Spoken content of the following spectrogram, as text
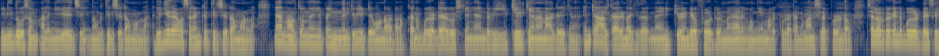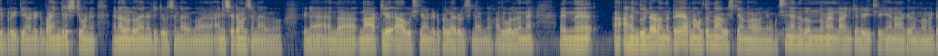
ഇനി ദിവസം അല്ലെങ്കിൽ ഈ ഏജ് നമുക്ക് തിരിച്ചു കിട്ടാൻ പോകണില്ല അല്ലെങ്കിൽ ഒരു അവസരം തിരിച്ചു കിട്ടാൻ പോകണില്ല ഞാൻ എറണാകുളത്ത് വന്നു കഴിഞ്ഞപ്പോൾ ഇന്ന് എനിക്ക് വീട്ടിൽ പോകണ്ട കേട്ടോ. കാരണം ബർത്ത്ഡേ ആഘോഷിക്കാൻ ഞാൻ എന്റെ വീട്ടിലിരിക്കാനാണ് ആഗ്രഹിക്കുന്നത്. എനിക്ക് ആൾക്കാരുണ്ടാക്കി തരുന്ന എനിക്ക് വേണ്ടി എഫേർട്ട് ഇടുന്ന കാര്യങ്ങളൊന്നും ഞാൻ മറക്കില്ല കേട്ടോ. എന്റെ മനസ്സിലെപ്പോഴും ഉണ്ടാവും. ചിലർക്കൊക്കെ എന്റെ ബർത്ത്ഡേ സെലിബ്രേറ്റ് ചെയ്യാൻ വേണ്ടിയിട്ട് ഭയങ്കര ഇഷ്ടമാണ്. എന്നെ അതുകൊണ്ട് വയനാട്ടിലേക്ക് വിളിച്ചിട്ടുണ്ടായിരുന്നു. അനിശേട്ടൻ വിളിച്ചിട്ടുണ്ടായിരുന്നു. പിന്നെ എന്താ നാട്ടിൽ ആഘോഷിക്കാൻ വേണ്ടിയിട്ട് പിള്ളേർ വിളിച്ചിട്ടുണ്ടായിരുന്നു. അതുപോലെ തന്നെ ഇന്ന് അനന്തുവിന്റെ അവിടെ വന്നിട്ട് എറണാകുളത്ത് ഇന്ന് ആഘോഷിക്കാമെന്ന് പറഞ്ഞു. പക്ഷെ ഞാനിതൊന്നും വേണ്ട എനിക്ക് എന്റെ വീട്ടിലിരിക്കാൻ ആഗ്രഹം എന്ന് പറഞ്ഞിട്ട്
